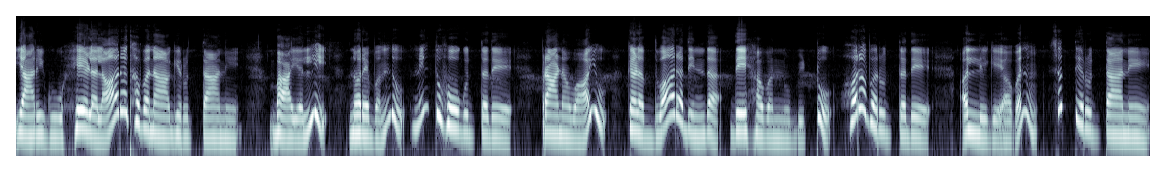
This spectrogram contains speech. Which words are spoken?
ಯಾರಿಗೂ ಹೇಳಲಾರದವನಾಗಿರುತ್ತಾನೆ. ಬಾಯಲ್ಲಿ ನೊರೆ ಬಂದು ನಿಂತು ಹೋಗುತ್ತದೆ. ಪ್ರಾಣವಾಯು ಕೆಳದ್ವಾರದಿಂದ ದೇಹವನ್ನು ಬಿಟ್ಟು ಹೊರಬರುತ್ತದೆ. ಅಲ್ಲಿಗೆ ಅವನು ಸತ್ತಿರುತ್ತಾನೆ.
